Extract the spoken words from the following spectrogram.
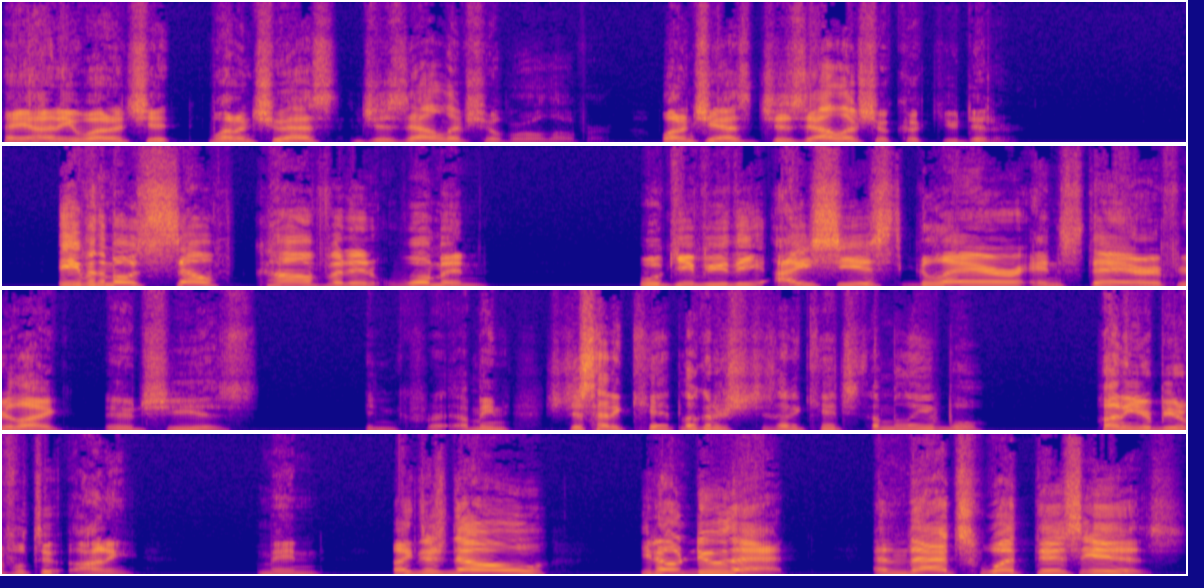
hey, honey, why don't you why don't you ask Gisele if she'll roll over? Why don't you ask Gisele if she'll cook you dinner? Even the most self confident woman will give you the iciest glare and stare if you're like, dude, she is incredible. I mean, she just had a kid. Look at her. She just had a kid. She's unbelievable. Honey, you're beautiful too. Honey, I mean, like, there's no, you don't do that. And that's what this is.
